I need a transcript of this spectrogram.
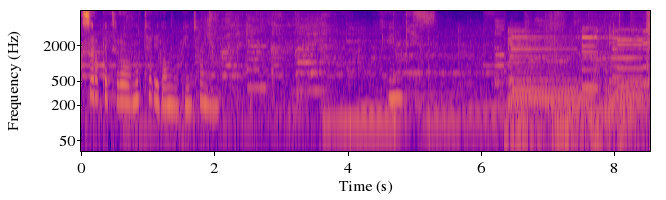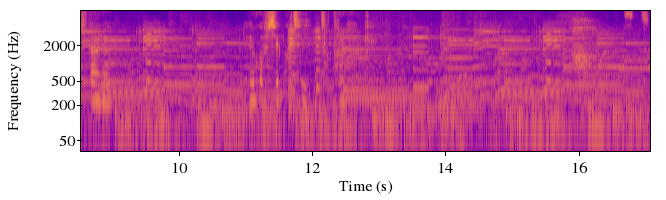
갑작스럽게 들어온 호텔이 너무 괜찮은데. 비행기스. 기다려. 7시까지 차 타러 갈게. 하, 진짜.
